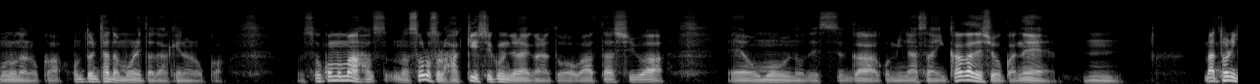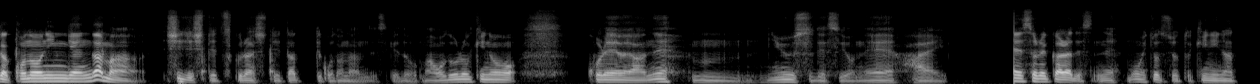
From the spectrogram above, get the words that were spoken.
ものなのか本当にただ漏れただけなのかそこもまあ、まあ、そろそろはっきりしてくるんじゃないかなと私は、えー、思うのですがこれ皆さんいかがでしょうかね。うん、まあとにかくこの人間がまあ指示して作らせてたってことなんですけどまあ驚きのこれはね、うん、ニュースですよね。はい。それからですね、もう一つちょっと気になっ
